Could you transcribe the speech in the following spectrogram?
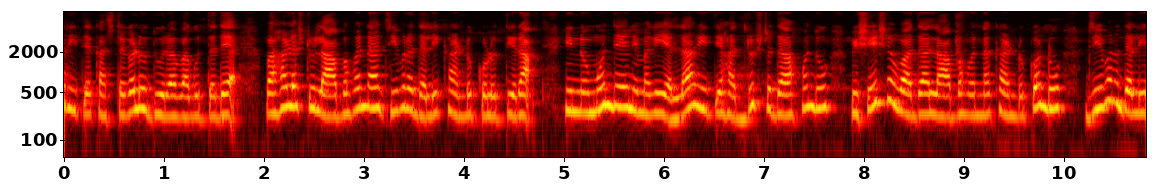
ರೀತಿಯ ಕಷ್ಟಗಳು ದೂರವಾಗುತ್ತದೆ. ಬಹಳಷ್ಟು ಲಾಭವನ್ನು ಜೀವನದಲ್ಲಿ ಕಂಡುಕೊಳ್ಳುತ್ತೀರಾ? ಇನ್ನು ಮುಂದೆ ನಿಮಗೆ ಎಲ್ಲ ರೀತಿಯ ಅದೃಷ್ಟದ ಒಂದು ವಿಶೇಷವಾದ ಲಾಭವನ್ನು ಕಂಡುಕೊಂಡು ಜೀವನದಲ್ಲಿ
